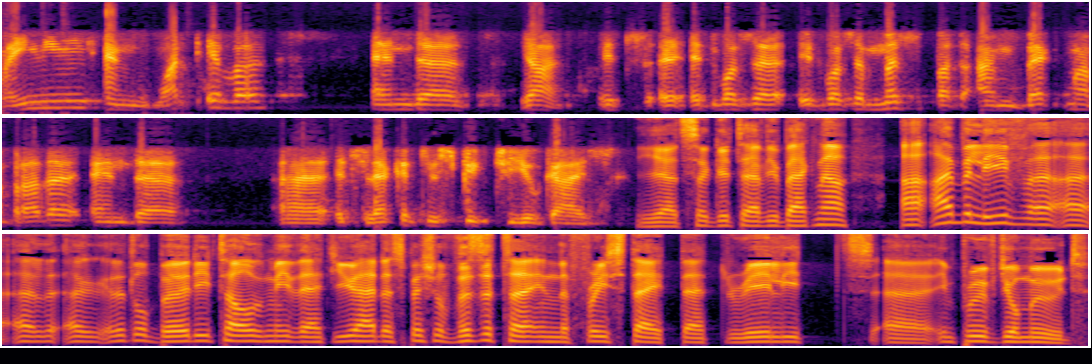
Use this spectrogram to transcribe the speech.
raining and whatever, and uh, yeah, it's it was a it was a miss, but I'm back, my brother, and uh, uh, it's lekker to speak to you guys. Yeah, it's so good to have you back. Now, uh, I believe uh, a, a, a little birdie told me that you had a special visitor in the Free State that really uh, improved your mood.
